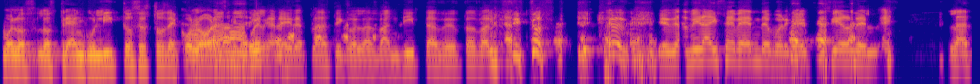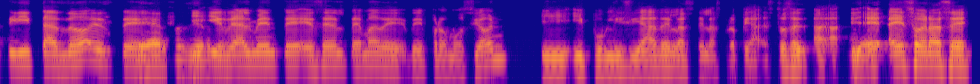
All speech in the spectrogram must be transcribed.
como los, los triangulitos estos de colores que cuelgan ahí de plástico, las banditas, estas bandecitos, que, mira, ahí se vende porque ahí pusieron el, las tiritas, ¿no? Este, Y, realmente ese era el tema de, de promoción y, publicidad de las, de las propiedades. Entonces, e, eso era hace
